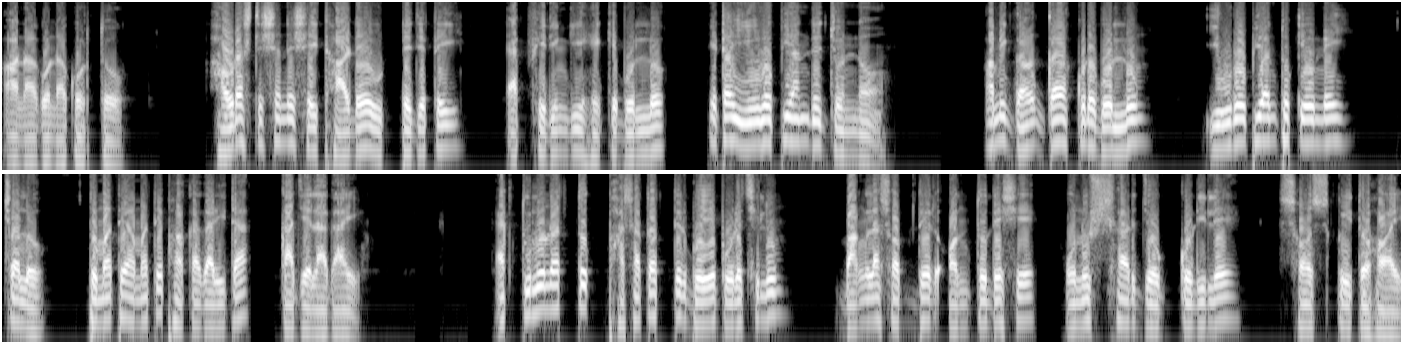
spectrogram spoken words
আনাগোনা করত। হাওড়া স্টেশনে সেই থার্ডে উঠতে যেতেই এক ফিরিঙ্গি হেঁকে বলল, এটা ইউরোপিয়ানদের জন্য। আমি গাঁ গাঁ করে বললুম, ইউরোপিয়ান তো কেউ নেই। চলো, তোমাতে আমাতে ফাঁকা গাড়িটা কাজে লাগাই। এক তুলনাত্মক ভাষাতত্ত্বের বইয়ে পড়েছিলুম, বাংলা শব্দের অন্তদেশে অনুস্বার যোগ করিলে সংস্কৃত হয়।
